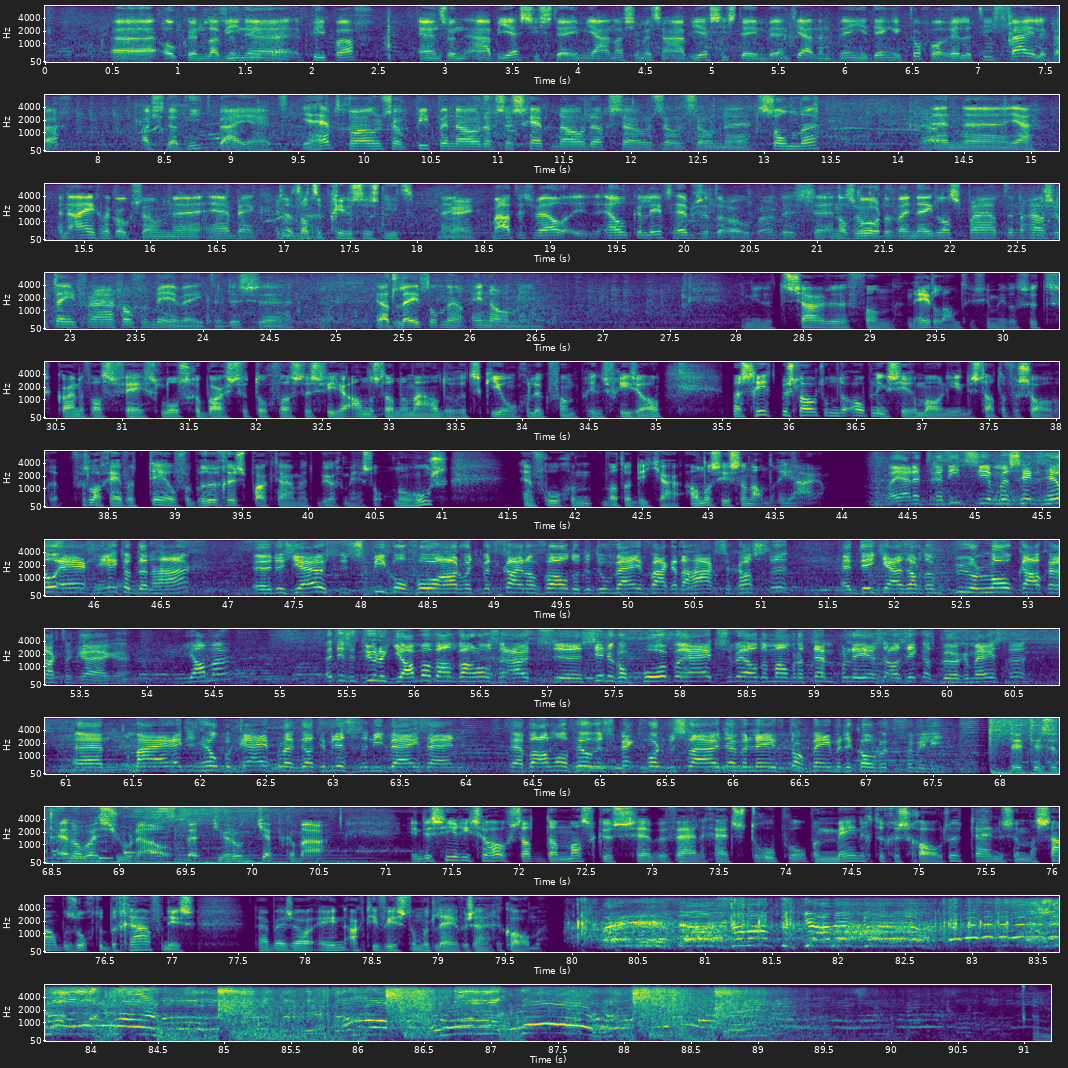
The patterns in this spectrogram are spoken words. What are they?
ook een lawinepieper. En zo'n ABS-systeem. Ja, en als je met zo'n ABS-systeem bent, ja, dan ben je denk ik toch wel relatief veiliger als je dat niet bij je hebt. Je hebt gewoon zo'n pieper nodig, zo'n schep nodig, zo'n zo, zo uh, zonde. Ja. En, uh, ja, en eigenlijk ook zo'n uh, airbag. En dat had de prins dus niet? Nee. nee. Maar het is wel, in elke lift hebben ze het erover. Dus, en als ze horen dat wij Nederlands praten, dan gaan ze meteen vragen of we meer weten. Dus ja. ja. het leeft enorm in. En in het zuiden van Nederland is inmiddels het carnavalsfeest losgebarsten. Toch was de sfeer anders dan normaal door het ski-ongeluk van Prins Frizo. Maastricht besloot om de openingsceremonie in de stad te versoberen. Verslaggever Theo Verbrugge sprak daar met burgemeester Onno Hoes... en vroeg hem wat er dit jaar anders is dan andere jaren. Maar ja, de traditie in Maastricht is heel erg gericht op Den Haag. Uh, dus juist het spiegel voorhouden wat je met carnaval doet... dat doen wij vaak aan de Haagse gasten. En dit jaar zal het een puur lokaal karakter krijgen. Jammer? Het is natuurlijk jammer, want we hadden ons er uitzinnig op voorbereid. Zowel de man van de Tempeliers als ik als burgemeester. Uh, maar het is heel begrijpelijk dat de ministers er niet bij zijn. We hebben allemaal veel respect voor het besluit en we leven toch mee met de koninklijke familie. Dit is het NOS-journaal met Jeroen Tjepkema. In de Syrische hoofdstad Damascus hebben veiligheidstroepen op een menigte geschoten tijdens een massaal bezochte begrafenis. Daarbij zou één activist om het leven zijn gekomen.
